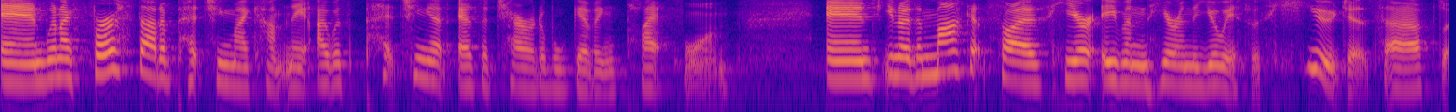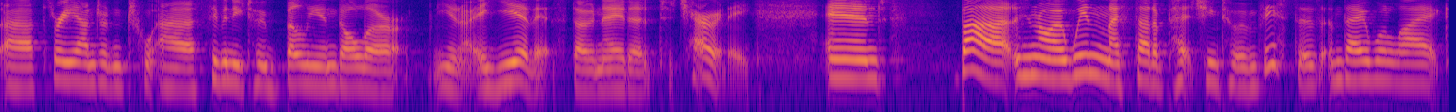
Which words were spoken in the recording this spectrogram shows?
And when I first started pitching my company, I was pitching it as a charitable giving platform. And you know, the market size here, even here in the US, was huge. It's uh, uh, $372 uh, you know, a year that's donated to charity. And but, you know, I went and I started pitching to investors and they were like,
